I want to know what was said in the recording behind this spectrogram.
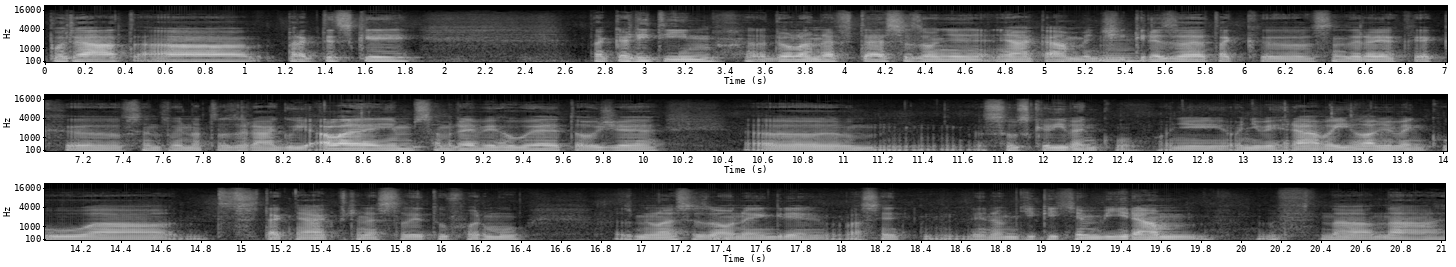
pořád a prakticky na každý tým dolehne v té sezóně nějaká menší hmm. krize, tak jsem teda jak, jak jsem to na to zareagují. Ale jim samozřejmě vyhovuje to, že uh, jsou skvělí venku. Oni, oni vyhrávají hlavně venku a tak nějak přenesli tu formu z minulé sezóny, kdy vlastně jenom díky těm výhrám na, na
